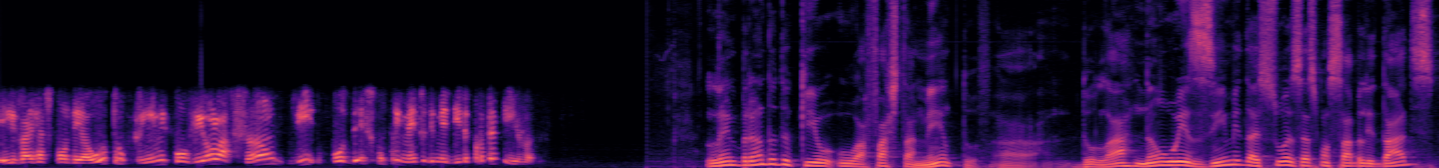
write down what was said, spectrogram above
ele vai responder a outro crime por violação de, por descumprimento de medida protetiva. Lembrando do que o, o afastamento ah, do lar não o exime das suas responsabilidades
